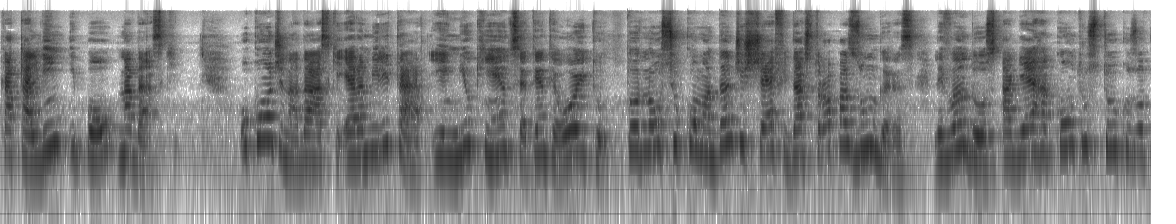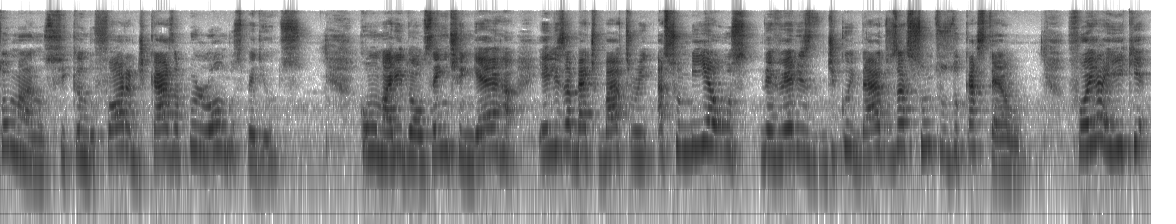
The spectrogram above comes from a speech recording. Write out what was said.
Catalin e Paul Nadaski. O conde Nadaski era militar e em 1578 tornou-se o comandante-chefe das tropas húngaras, levando-os à guerra contra os turcos otomanos, ficando fora de casa por longos períodos. Com o marido ausente em guerra, Elizabeth Bathory assumia os deveres de cuidar dos assuntos do castelo. Foi aí que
